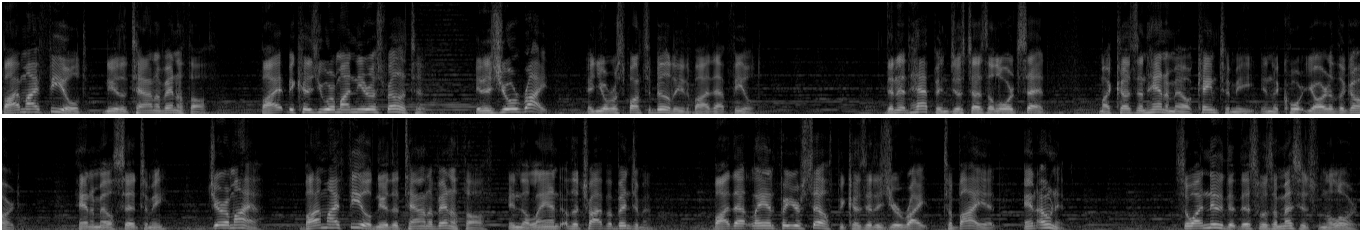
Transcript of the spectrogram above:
buy my field near the town of Anathoth. Buy it because you are my nearest relative. It is your right and your responsibility to buy that field. Then it happened just as the Lord said. My cousin Hanamel came to me in the courtyard of the guard. Hanamel said to me, Jeremiah, buy my field near the town of Anathoth in the land of the tribe of Benjamin. Buy that land for yourself because it is your right to buy it and own it. So I knew that this was a message from the Lord.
